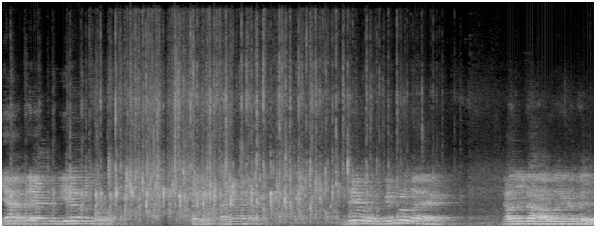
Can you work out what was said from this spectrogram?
ஏன் விளையாட்டு வீரர்னு சொல்றோம் சரி சரியான கருத்து. இதே ஒரு பெண் குழந்தை கலந்துட்டா அவங்க என்ன பேரு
